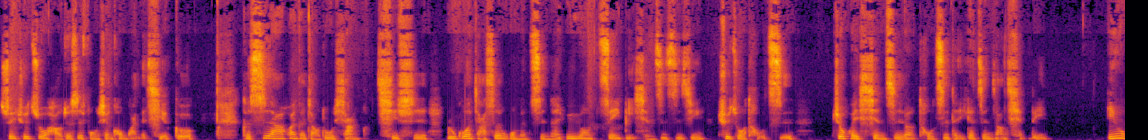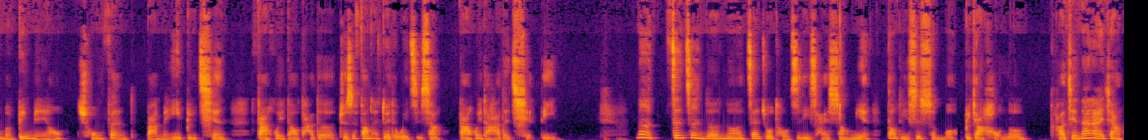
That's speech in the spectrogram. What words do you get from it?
所以去做好就是风险控管的切割。可是啊，换个角度想，其实如果假设我们只能运用这一笔闲置资金去做投资，就会限制了投资的一个增长潜力，因为我们并没有充分把每一笔钱发挥到它的，就是放在对的位置上，发挥到它的潜力。那真正的呢，在做投资理财上面，到底是什么比较好呢？好，简单来讲，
